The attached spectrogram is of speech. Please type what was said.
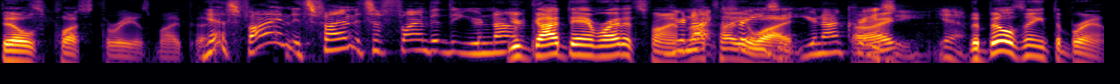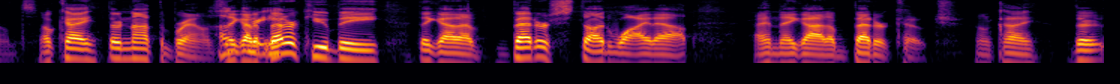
Bills plus three is my pick. Yeah, it's fine. It's fine. It's a fine bet that you're not. You're goddamn right. It's fine. You're not I'll tell crazy. you why. You're not crazy. Right? Yeah. The Bills ain't the Browns. Okay, they're not the Browns. Agreed. They got a better QB. They got a better stud wideout, and they got a better coach. Okay, they're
